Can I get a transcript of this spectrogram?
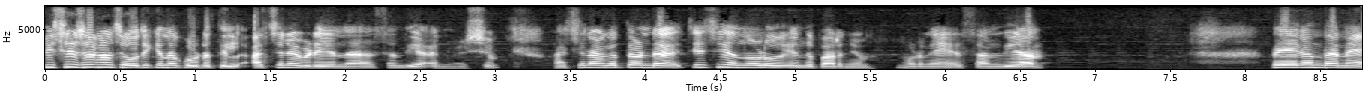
വിശേഷങ്ങൾ ചോദിക്കുന്ന കൂട്ടത്തിൽ അച്ഛൻ എവിടെയെന്ന് സന്ധ്യ അന്വേഷിച്ചു. അച്ഛൻ അകത്തുണ്ട്. ചേച്ചി എന്നോളൂ എന്ന് പറഞ്ഞു. ഉടനെ സന്ധ്യ വേഗം തന്നെ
